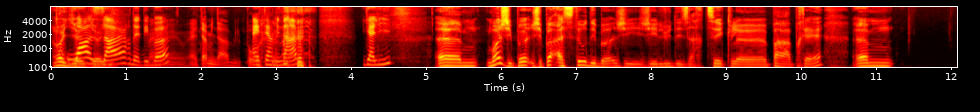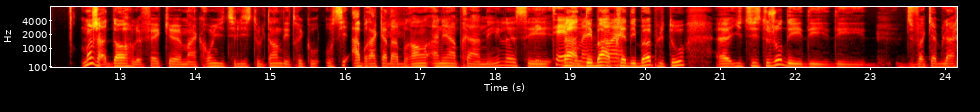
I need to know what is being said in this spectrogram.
Trois heures de débat. Ben, interminable. Pour... Interminable. Gali? Euh, moi, j'ai pas, j'ai pas assisté au débat. J'ai, j'ai lu des articles euh, par après. Euh, moi, j'adore le fait que Macron il utilise tout le temps des trucs au- aussi abracadabrants année après année. Là. C'est, ben, débat ouais. après débat plutôt. Euh, il utilise toujours des, des, des- du vocabulaire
